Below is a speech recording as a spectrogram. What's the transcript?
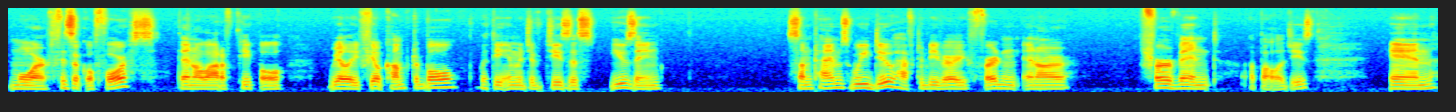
more physical force than a lot of people really feel comfortable with the image of Jesus using. Sometimes we do have to be very fervent in our fervent apologies in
